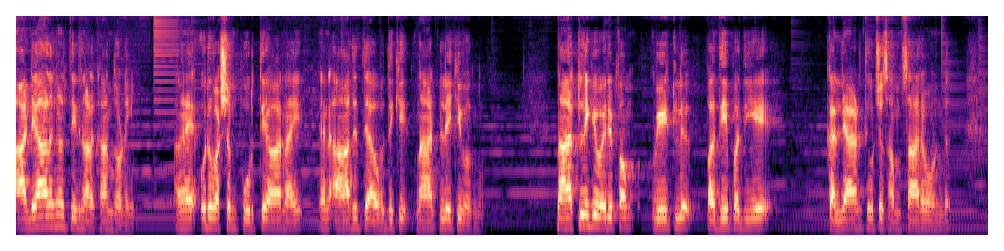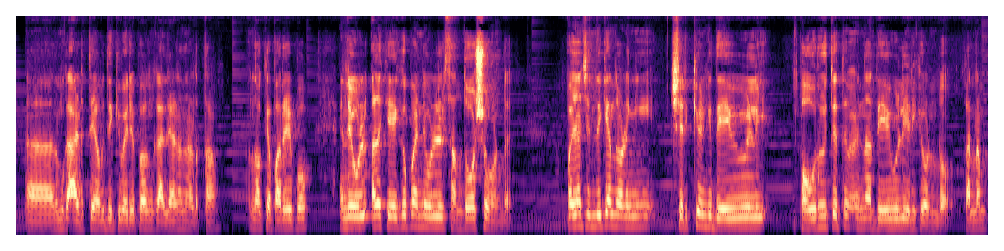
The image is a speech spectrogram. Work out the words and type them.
അടയാളങ്ങൾ തിരി നടക്കാൻ തുടങ്ങി. അങ്ങനെ ഒരു വർഷം പൂർത്തിയാവാനായി ഞാൻ ആദ്യത്തെ അവധിക്ക് നാട്ടിലേക്ക് വന്നു. നാട്ടിലേക്ക് വരുമ്പം വീട്ടിൽ പതിയെ പതിയെ കല്യാണത്തെക്കുറിച്ച് സംസാരമുണ്ട്. നമുക്ക് അടുത്ത അവധിക്ക് വരുമ്പം കല്യാണം നടത്താം എന്നൊക്കെ പറയുമ്പോൾ എന്റെ ഉള്ളിൽ അത് കേൾക്കുമ്പോൾ എന്റെ ഉള്ളിൽ സന്തോഷമുണ്ട്. അപ്പോൾ ഞാൻ ചിന്തിക്കാൻ തുടങ്ങി ശരിക്കും എനിക്ക് ദേവിവിളി പൗരോഹിത്യത്വം എന്ന ദേവിവിളി എനിക്കുണ്ടോ? കാരണം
